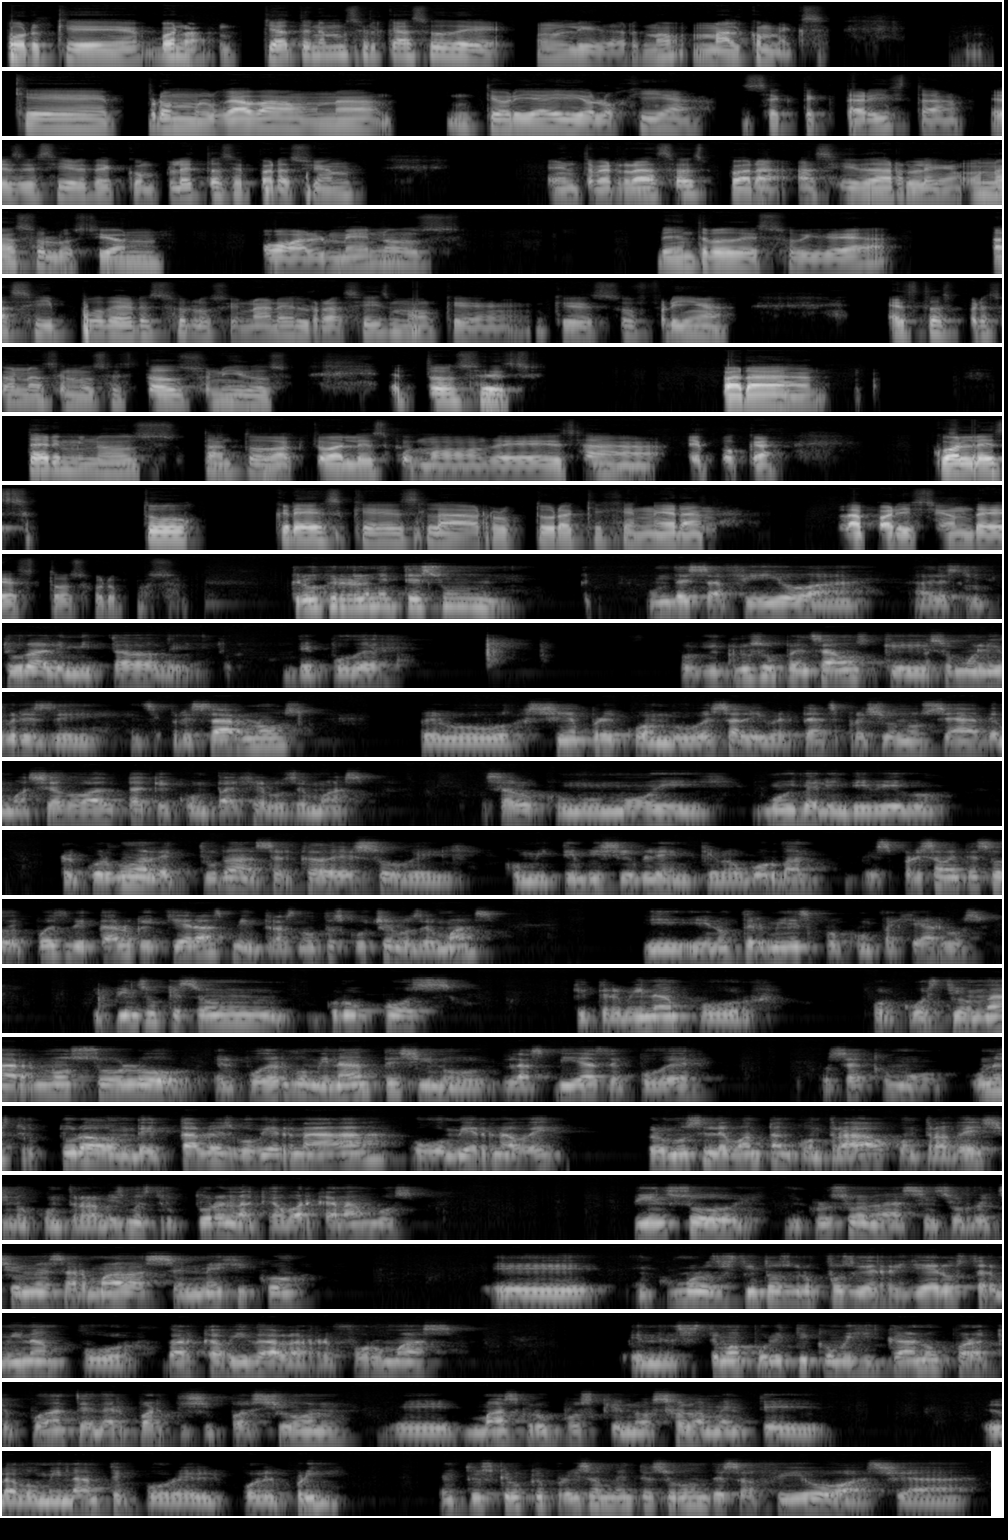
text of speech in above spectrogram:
Porque, bueno, ya tenemos el caso de un líder, ¿no? Malcolm X, que promulgaba una teoría ideología sectarista, es decir, de completa separación entre razas para así darle una solución o al menos dentro de su idea así poder solucionar el racismo que, que sufría estas personas en los Estados Unidos. Entonces, para términos tanto actuales como de esa época, ¿cuáles tú crees que es la ruptura que generan la aparición de estos grupos? Creo que realmente es un, un desafío a, a, la estructura limitada de, de poder porque incluso pensamos que somos libres de expresarnos, pero siempre cuando esa libertad de expresión no sea demasiado alta que contagie a los demás. Es algo como muy, muy del individuo. Recuerdo una lectura acerca de eso del Comité Invisible en que lo abordan. Es precisamente eso de puedes gritar lo que quieras mientras no te escuchen los demás y, y no termines por contagiarlos. Y pienso que son grupos que terminan por por cuestionar no solo el poder dominante, sino las vías de poder. O sea, como una estructura donde tal vez gobierna A o gobierna B, pero no se levantan contra A o contra B, sino contra la misma estructura en la que abarcan ambos. Pienso incluso en las insurrecciones armadas en México, eh, en cómo los distintos grupos guerrilleros terminan por dar cabida a las reformas en el sistema político mexicano para que puedan tener participación eh, más grupos que no solamente la dominante por el, por el PRI. Entonces creo que precisamente son un desafío hacia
